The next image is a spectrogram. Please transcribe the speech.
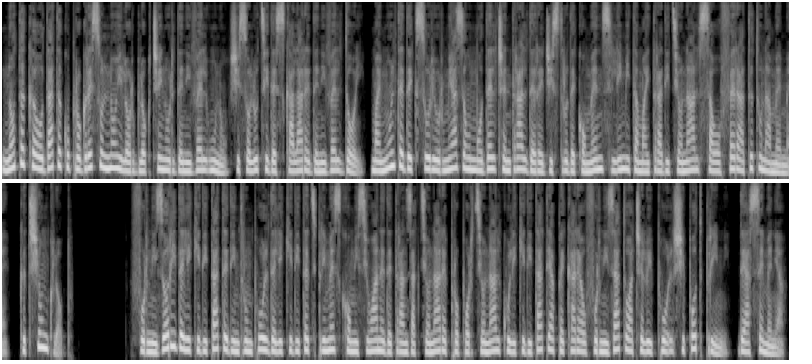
Notă că odată cu progresul noilor blockchain-uri de nivel 1 și soluții de scalare de nivel 2, mai multe DEX-uri urmează un model central de registru de comenzi limită mai tradițional sau oferă atât un AMM, cât și un club. Furnizorii de lichiditate dintr-un pool de lichidități primesc comisioane de tranzacționare proporțional cu lichiditatea pe care au furnizat-o acelui pool și pot primi, de asemenea,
